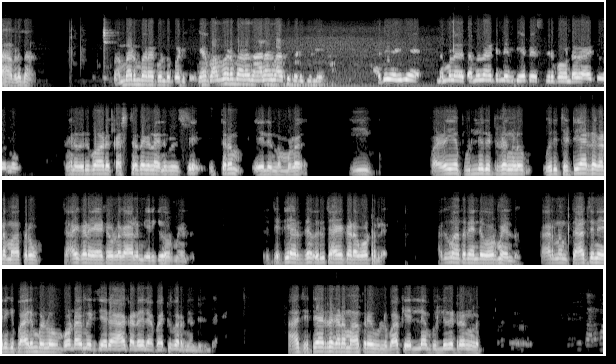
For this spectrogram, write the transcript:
ആ അവിടെന്നാ. പാമ്പാടും പാറ കൊണ്ട് പഠിച്ചു ഞാൻ പാമ്പാടുംപാറ നാലാം ക്ലാസ് പഠിക്കുന്നു. അത് കഴിഞ്ഞ് നമ്മൾ തമിഴ്നാട്ടിലെ വിദ്യാഭ്യാസത്തിന് പോകേണ്ടതായിട്ട് വന്നു. അങ്ങനെ ഒരുപാട് കഷ്ടതകൾ അനുഭവിച്ച് ഇത്തരം ഏലും നമ്മൾ ഈ പഴയ പുല്ല് കെട്ടിടങ്ങളും ഒരു ചെട്ടിയാരുടെ കട മാത്രവും ചായക്കടയായിട്ടുള്ള കാലം എനിക്ക് ഓർമ്മയുണ്ട്. ഒരു ചെട്ടിയാരുടെ ഒരു ചായക്കട ഹോട്ടൽ. അത് എന്റെ ഓർമ്മയുണ്ട് കാരണം ചാച്ചനെ എനിക്ക് പാലും വെള്ളവും പോണ്ടാൻ മേടിച്ചു തരാൻ ആ കടയിലാ പറ്റു പറഞ്ഞുകൊണ്ടിരുന്നത്. ആ ചെട്ടിയാരുടെ കട മാത്രമേ ഉള്ളൂ. ബാക്കി എല്ലാം പുല്ല് കെട്ടിടങ്ങളും.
